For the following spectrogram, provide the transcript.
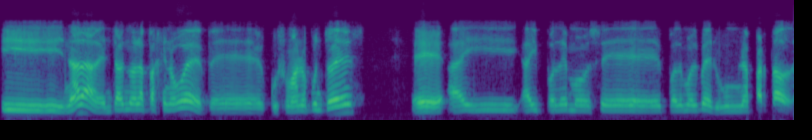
Y nada, entrando a la página web, eh, cusumano.es, eh, ahí, ahí podemos, eh, podemos ver un apartado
